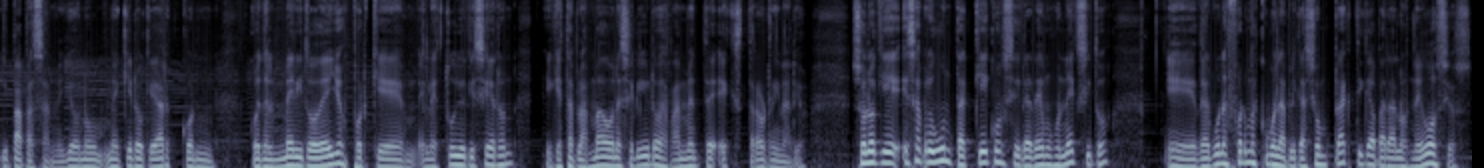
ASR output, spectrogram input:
y Papa San. Yo no me quiero quedar con, con el mérito de ellos porque el estudio que hicieron y que está plasmado en ese libro es realmente extraordinario. Solo que esa pregunta, ¿qué consideraremos un éxito? Eh, de alguna forma es como la aplicación práctica para los negocios.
